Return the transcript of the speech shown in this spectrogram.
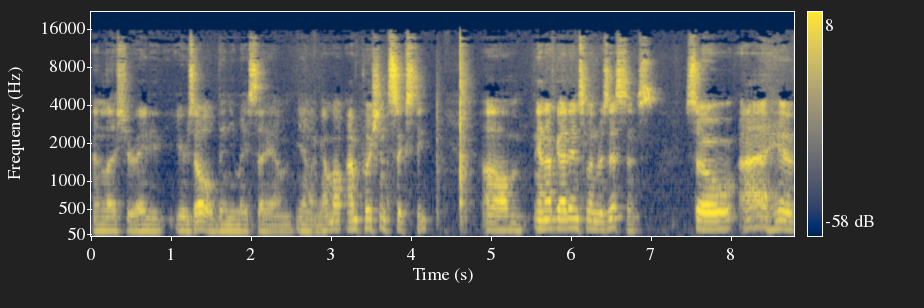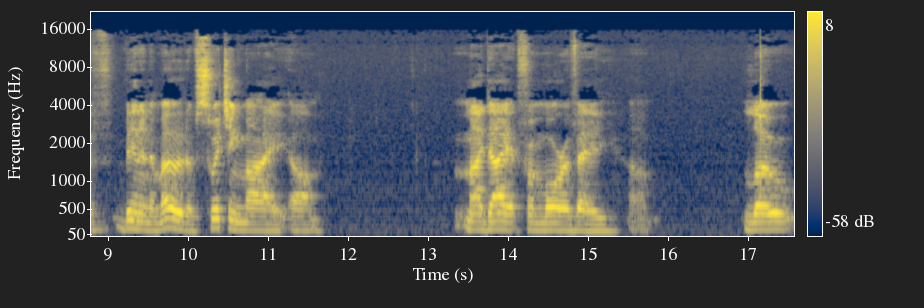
Unless you're 80 years old, then you may say I'm young. I'm, I'm pushing 60, um, and I've got insulin resistance. So I have been in a mode of switching my um, my diet from more of a um, low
